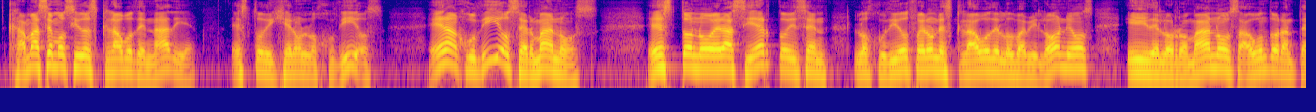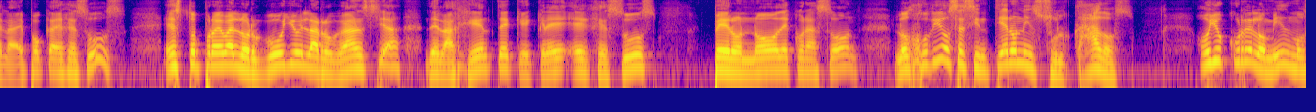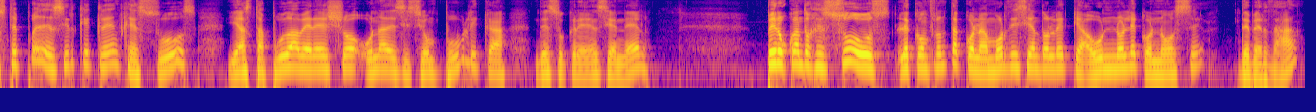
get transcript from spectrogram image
jamás hemos sido esclavos de nadie. Esto dijeron los judíos. Eran judíos, hermanos. Esto no era cierto, dicen, los judíos fueron esclavos de los babilonios y de los romanos aún durante la época de Jesús. Esto prueba el orgullo y la arrogancia de la gente que cree en Jesús, pero no de corazón. Los judíos se sintieron insultados. Hoy ocurre lo mismo. Usted puede decir que cree en Jesús y hasta pudo haber hecho una decisión pública de su creencia en Él. Pero cuando Jesús le confronta con amor diciéndole que aún no le conoce de verdad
